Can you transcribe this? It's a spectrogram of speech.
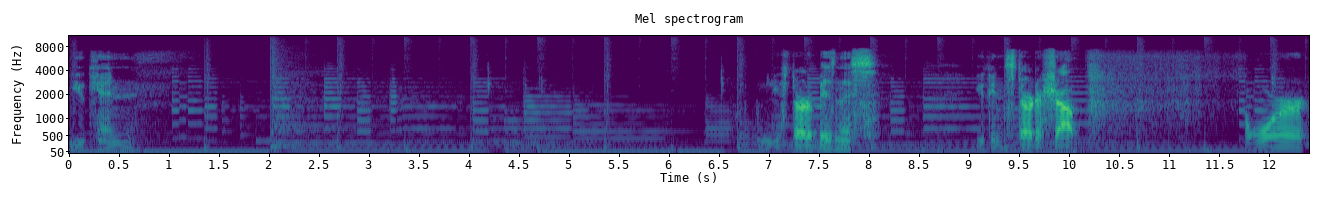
you can you start a business you can start a shop for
